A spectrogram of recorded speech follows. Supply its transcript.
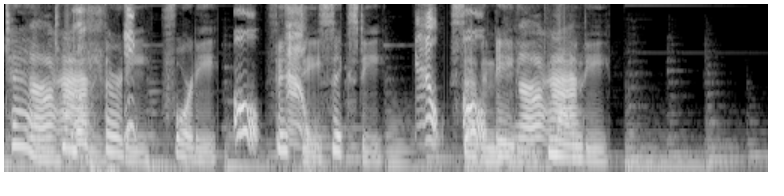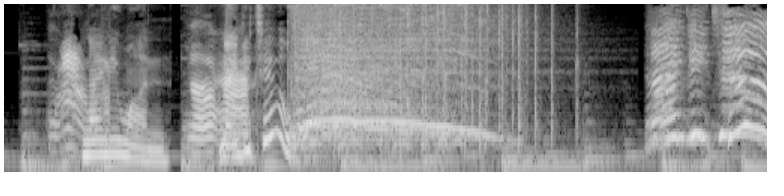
10, 20, 30, 40, Oh, 50, 60, ow, 7, 80, 90, 91, 92. 92!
